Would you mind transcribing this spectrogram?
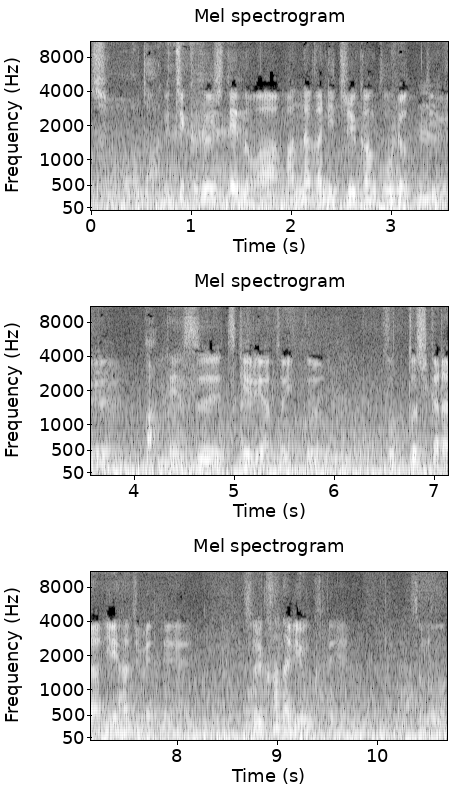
そうだね。うち工夫してるのは真ん中に中間公表っていうあ。点数つけるやつを1個今年から入れ始めてそれかなり良くてその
